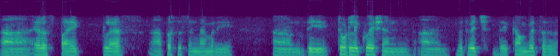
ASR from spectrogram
uh, Aerospike plus uh, persistent memory, um, the total equation um, with which they come with, uh,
